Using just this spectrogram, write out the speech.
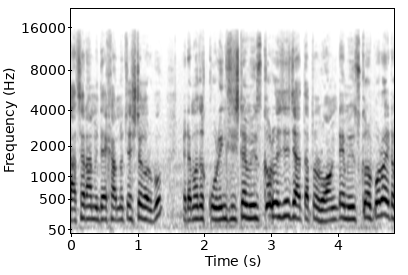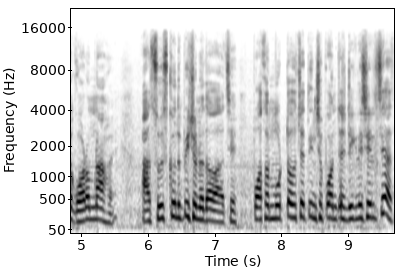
তাছাড়া আমি দেখানোর চেষ্টা করব। এটার মধ্যে কুলিং সিস্টেম ইউজ করা হয়েছে যাতে আপনার রং টাইম ইউজ করার পরও এটা গরম না হয়। আর সুইচ কিন্তু পিছনে দেওয়া আছে। প্রথম মোডটা হচ্ছে তিনশো পঞ্চাশ ডিগ্রি সেলসিয়াস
